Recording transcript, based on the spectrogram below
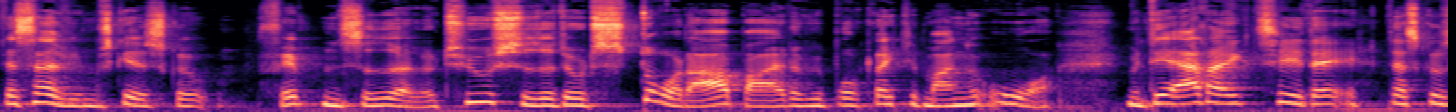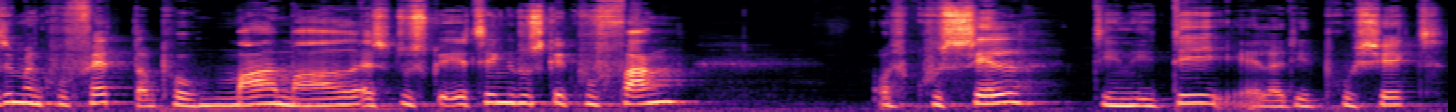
der sad vi måske og skrev 15 sider eller 20 sider. Det var et stort arbejde, og vi brugte rigtig mange ord. Men det er der ikke til i dag. Der skal du simpelthen kunne fatte dig på meget, meget. Altså du skal, jeg tænker, du skal kunne fange og kunne sælge din idé eller dit projekt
